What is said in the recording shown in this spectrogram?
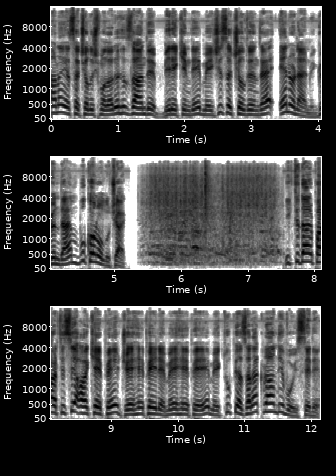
anayasa çalışmaları hızlandı. 1 Ekim'de meclis açıldığında en önemli gündem bu konu olacak. İktidar Partisi AKP, CHP ile MHP'ye mektup yazarak randevu istedi.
